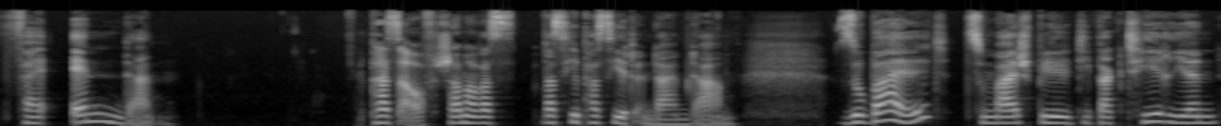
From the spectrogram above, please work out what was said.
verändern. Pass auf, schau mal, was, was hier passiert in deinem Darm. Sobald zum Beispiel die Bakterien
